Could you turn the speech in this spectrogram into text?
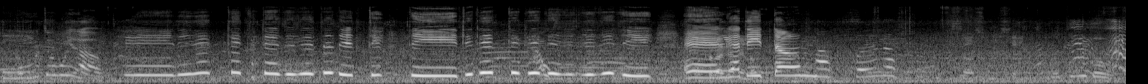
Con mucho cuidado. El gatito más bueno.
